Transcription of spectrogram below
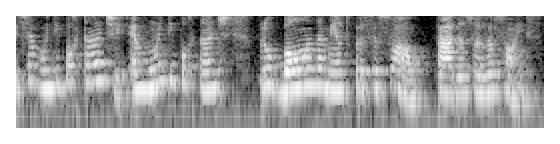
Isso é muito importante, é muito importante para o bom andamento processual tá, das suas ações.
